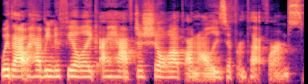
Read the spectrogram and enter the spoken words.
without having to feel like I have to show up on all these different platforms.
